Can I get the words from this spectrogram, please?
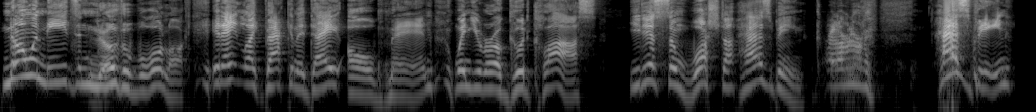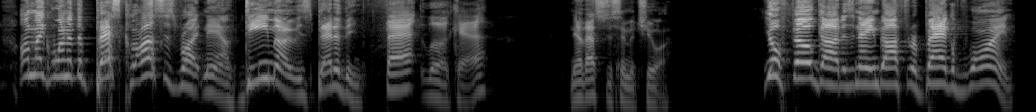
No one needs another warlock. It ain't like back in the day, old man, when you were a good class. You're just some washed up has been. Has been? I'm like one of the best classes right now. Demo is better than Fat Looker. Now that's just immature. Your Felguard is named after a bag of wine,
